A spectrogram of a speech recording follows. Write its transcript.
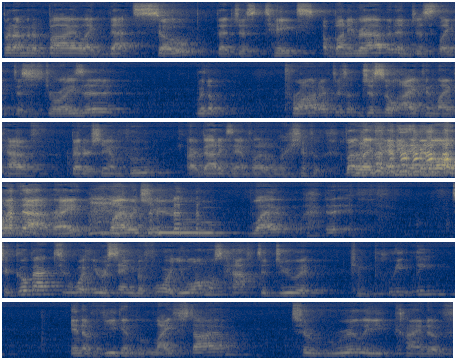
but I'm gonna buy like that soap that just takes a bunny rabbit and just like destroys it with a product or something, just so I can like have better shampoo. All right, bad example. I don't wear shampoo, but like anything at all, like that, right? Why would you? Why? To go back to what you were saying before, you almost have to do it completely in a vegan lifestyle to really kind of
